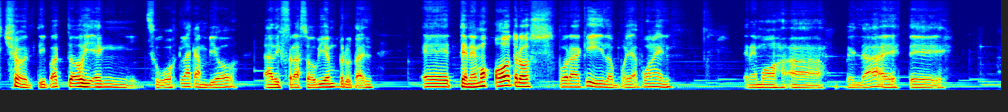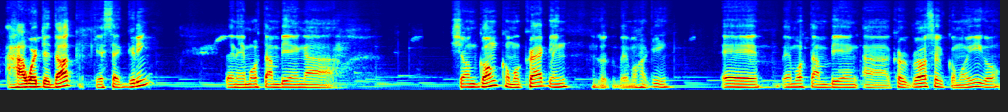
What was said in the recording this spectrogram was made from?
acho, el tipo actuó bien, su voz la cambió, la disfrazó bien brutal. Eh, tenemos otros por aquí, los voy a poner. Tenemos a, ¿verdad? Este, Howard the Duck, que es Seth Green. Tenemos también a Sean Gunn como Crackling, lo vemos aquí. Eh, vemos también a Kurt Russell como Igo.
